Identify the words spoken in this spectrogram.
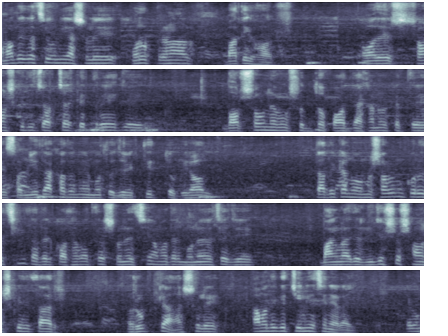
আমাদের কাছে উনি আসলে অনুপ্রেরণার বাতিঘর আমাদের সংস্কৃতি চর্চার ক্ষেত্রে যে দর্শন এবং শুদ্ধ পথ দেখানোর ক্ষেত্রে সঞ্জিতা খাতুনের মতো যে ব্যক্তিত্ব বিরল, তাদেরকে আমরা অনুসরণ করেছি, তাদের কথাবার্তা শুনেছি। আমাদের মনে হয়েছে যে বাংলাদেশের নিজস্ব সংস্কৃতি তার রূপটা আসলে আমাদেরকে চিনিয়েছেন এরাই এবং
